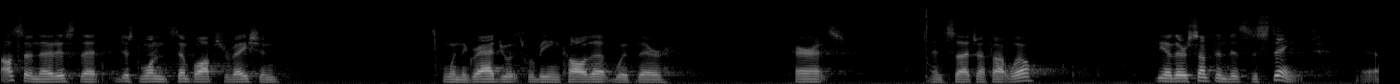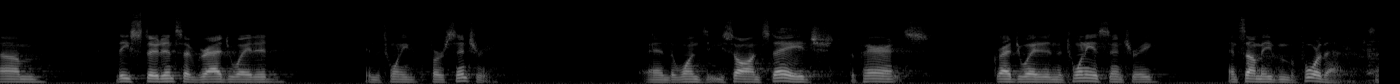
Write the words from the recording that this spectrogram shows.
also noticed that just one simple observation when the graduates were being called up with their parents and such, I thought, well, you know, there's something that's distinct. Um, these students have graduated in the 21st century. And the ones that you saw on stage, the parents graduated in the 20th century, and some even before that. So.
